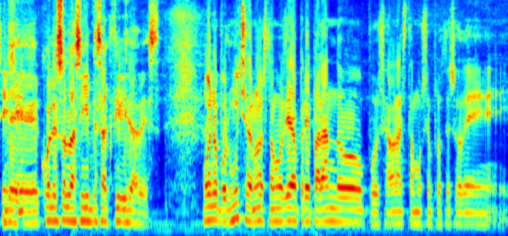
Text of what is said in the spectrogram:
de cuáles son las siguientes actividades. Bueno, pues muchas, ¿no? Estamos ya preparando, pues ahora estamos en proceso de,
